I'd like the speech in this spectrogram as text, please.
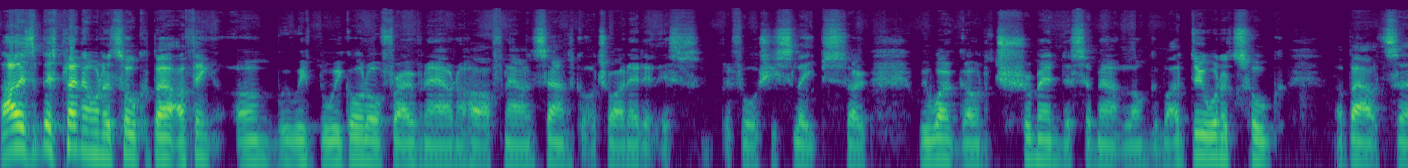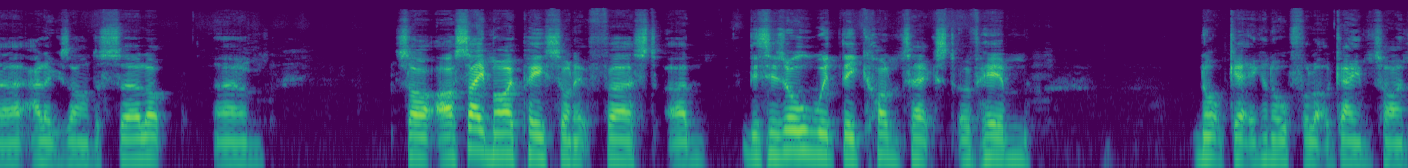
Oh, there's, there's plenty I want to talk about. I think um, we, we've we got on for over an hour and a half now, and Sam's got to try and edit this before she sleeps, so we won't go on a tremendous amount longer. But I do want to talk about uh, Alexander Sørloth. Um, so I'll say my piece on it first. Um, this is all with the context of him not getting an awful lot of game time,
